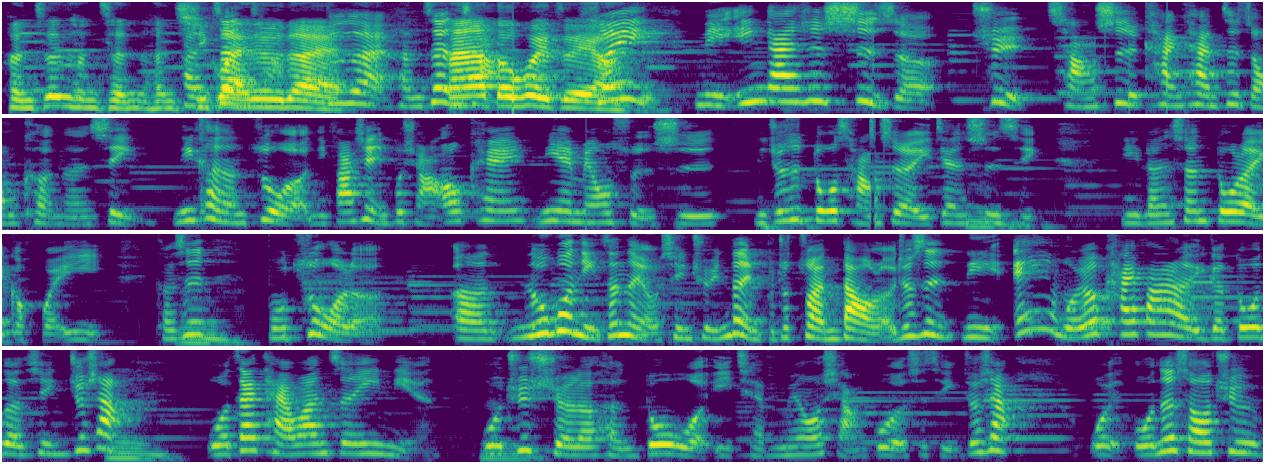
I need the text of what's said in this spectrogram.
很真很真很很奇怪，对不对？对不对？很正常，大家都会这样。所以你应该是试着去尝试看看这种可能性。你可能做了，你发现你不喜欢，OK，你也没有损失，你就是多尝试了一件事情，你人生多了一个回忆。可是嗯不做了，呃，如果你真的有兴趣，那你不就赚到了？就是你，哎，我又开发了一个多的兴趣，就像嗯我在台湾这一年，我去嗯学了很多我以前没有想过的事情，就像我我那时候去。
